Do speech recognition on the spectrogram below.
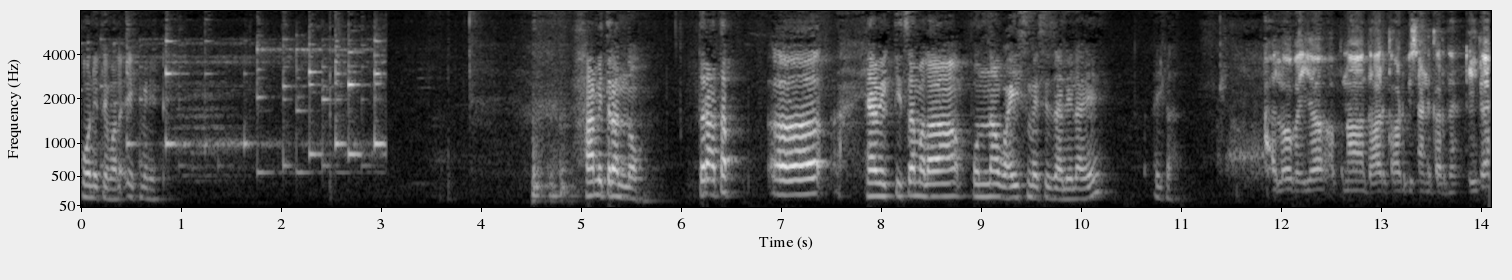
फोन येते मला एक मिनिट हा मित्रांनो तर आता ह्या व्यक्तीचा मला पुन्हा व्हॉइस मेसेज आलेला आहे. ऐका. हेलो भैया अपना आधार कार्ड भी सेंड कर दें ठीक है?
